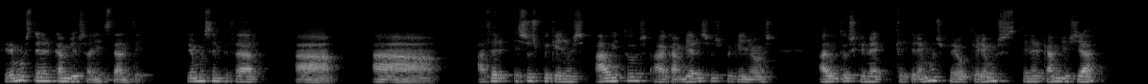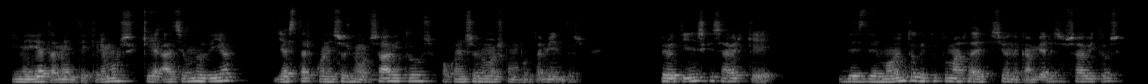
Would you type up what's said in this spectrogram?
Queremos tener cambios al instante. Queremos empezar a, a hacer esos pequeños hábitos, a cambiar esos pequeños hábitos que, que, tenemos, pero queremos tener cambios ya inmediatamente. Queremos que al segundo día ya estar con esos nuevos hábitos o con esos nuevos comportamientos. Pero tienes que saber que desde el momento que tú tomas la decisión de cambiar esos hábitos,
